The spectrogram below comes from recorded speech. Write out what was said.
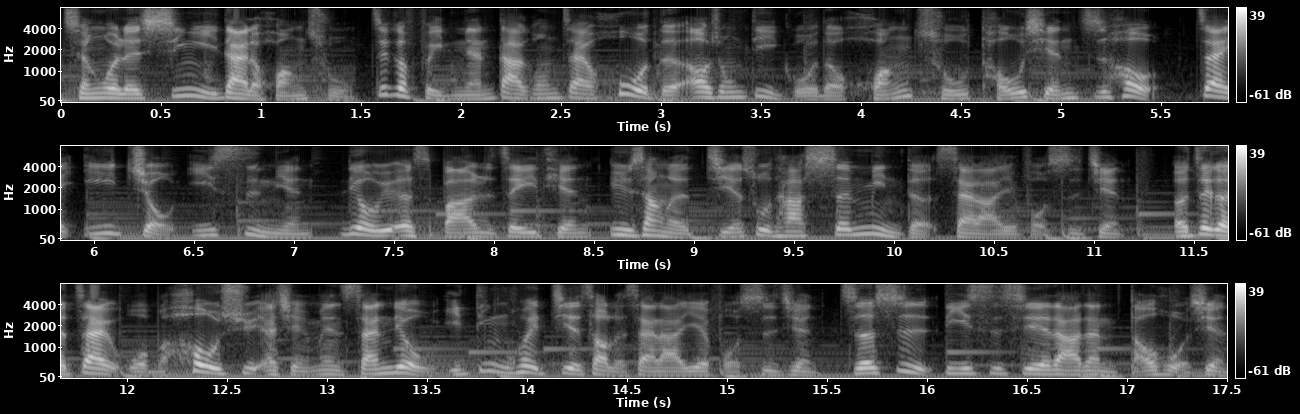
成为了新一代的皇储。这个斐迪南大公在获得奥匈帝国的皇储头衔之后。在一九一四年六月二十八日这一天，遇上了结束他生命的塞拉耶佛事件。而这个在我们后续 H M N 三六五一定会介绍的塞拉耶佛事件，则是第一次世界大战的导火线。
